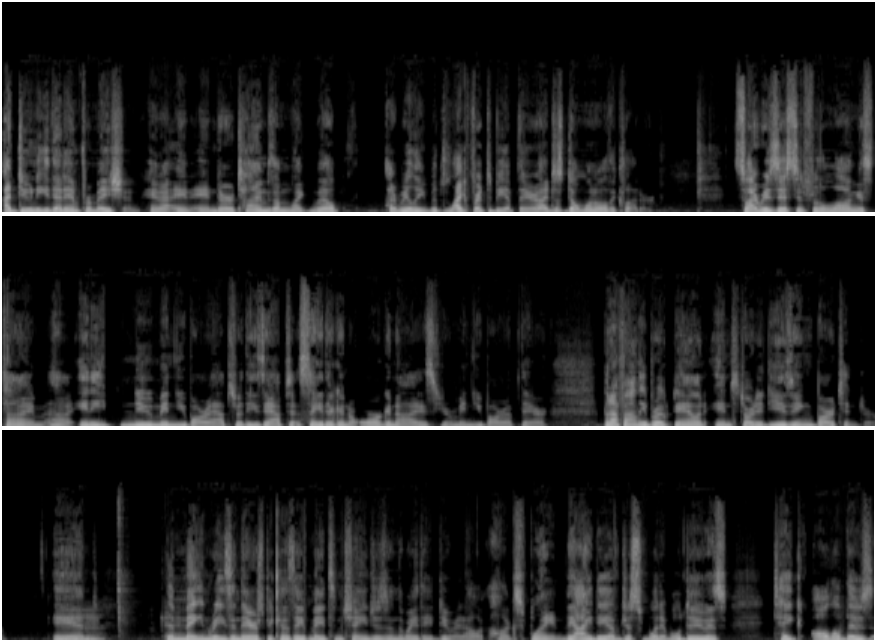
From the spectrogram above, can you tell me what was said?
I do need that information. And I, and, and there are times I'm like, well, I really would like for it to be up there. I just don't want all the clutter. So I resisted for the longest time uh, any new menu bar apps or these apps that say they're going to organize your menu bar up there. But I finally broke down and started using Bartender. And mm, okay. the main reason there is because they've made some changes in the way they do it. I'll, I'll explain. The idea of just what it will do is take all of those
